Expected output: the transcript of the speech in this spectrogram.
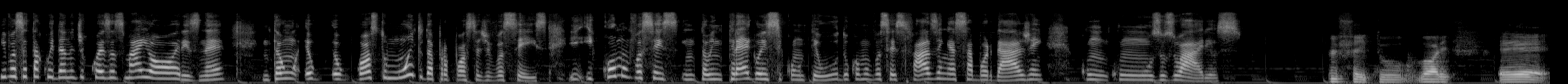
e você está cuidando de coisas maiores, né? Então, eu, eu gosto muito da proposta de vocês. E, e como vocês, então, entregam esse conteúdo, como vocês fazem essa abordagem com, com os usuários? Perfeito, Lori é,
